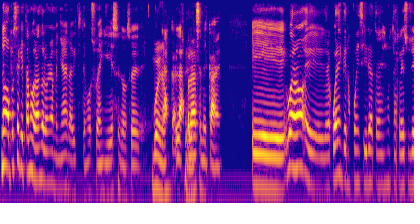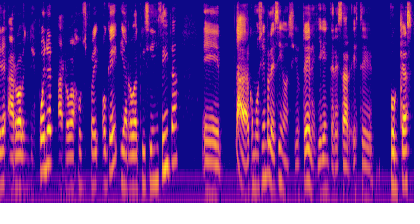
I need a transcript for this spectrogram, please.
No, pasa que estamos hablando a la una mañana, viste, tengo sueño y eso, entonces bueno, las, palabras se me caen. bueno, recuerden que nos pueden seguir a través de nuestras redes sociales, arroba spoiler, arroba ok y arroba crisis infinita. Eh, nada, como siempre le decimos, si a ustedes les llega a interesar este podcast,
